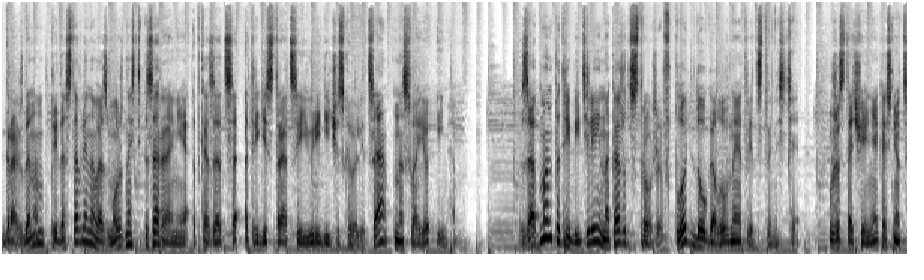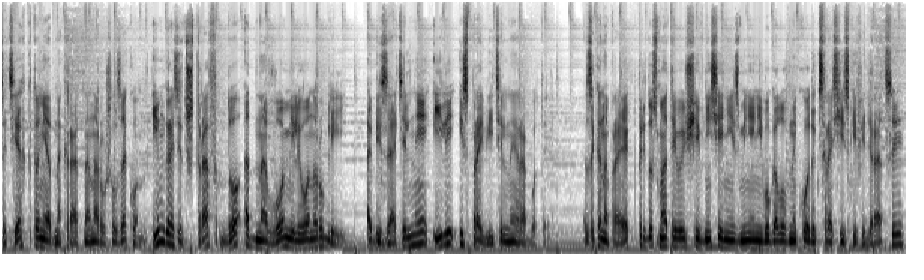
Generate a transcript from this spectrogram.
Гражданам предоставлена возможность заранее отказаться от регистрации юридического лица на свое имя. За обман потребителей накажут строже, вплоть до уголовной ответственности. Ужесточение коснется тех, кто неоднократно нарушил закон. Им грозит штраф до 1 миллиона рублей, обязательные или исправительные работы. Законопроект, предусматривающий внесение изменений в Уголовный кодекс Российской Федерации,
